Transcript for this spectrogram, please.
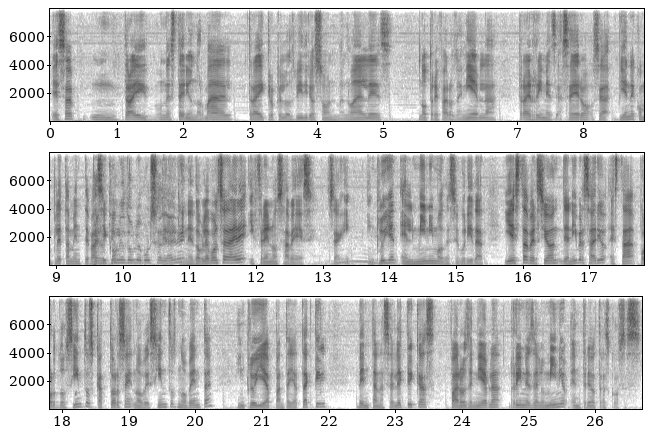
Esa mm, trae un estéreo normal, trae creo que los vidrios son manuales, no trae faros de niebla, trae rines de acero, o sea, viene completamente básico. tiene doble bolsa de aire. Tiene doble bolsa de aire y frenos ABS. O sea, incluyen el mínimo de seguridad. Y esta versión de aniversario está por 214,990. Incluye pantalla táctil, ventanas eléctricas, faros de niebla, rines de aluminio, entre otras cosas.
